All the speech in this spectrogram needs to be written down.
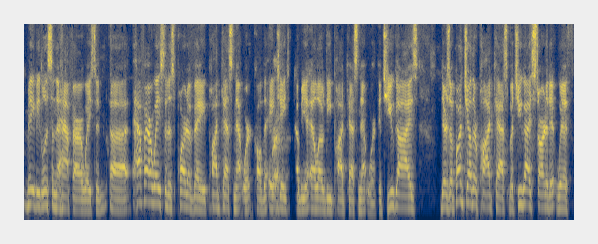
maybe listened to Half Hour Wasted, uh, Half Hour Wasted is part of a podcast network called the right. HHWLOD Podcast Network. It's you guys. There's a bunch of other podcasts, but you guys started it with,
